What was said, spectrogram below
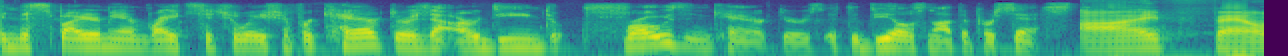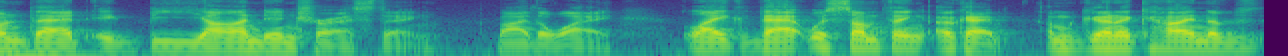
in the Spider Man rights situation for characters that are deemed frozen characters if the deal is not to persist. I found that beyond interesting, by the way. Like, that was something. Okay, I'm going to kind of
